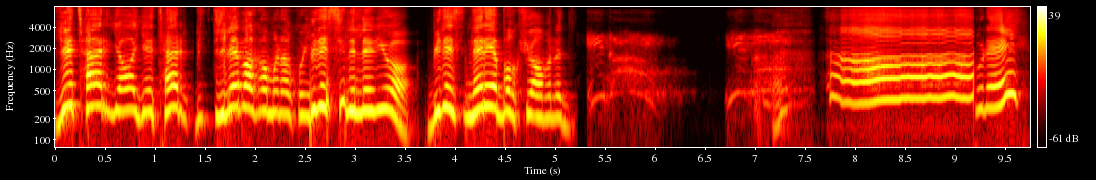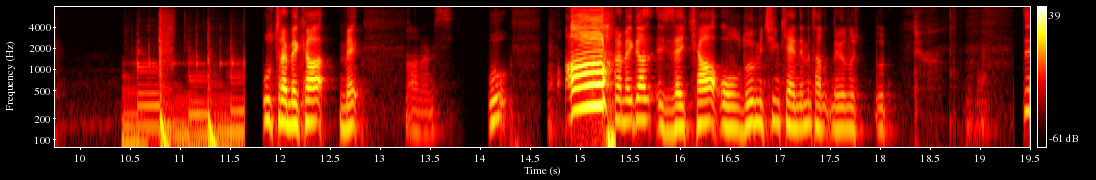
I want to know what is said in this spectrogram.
Yeter ya yeter. Bir dile bak amına koyayım. Bir de sinirleniyor. Bir de nereye bakıyor amına. Aa, Bu ne? Ultra meka me Ananı U Ah! Ultra mega zeka olduğum için kendimi tanıtmayı unuttum. Dı,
